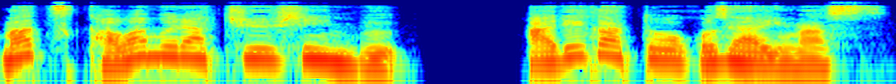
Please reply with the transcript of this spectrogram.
松川村中心部。ありがとうございます。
